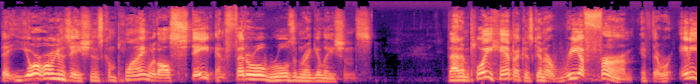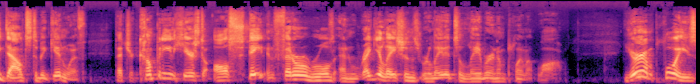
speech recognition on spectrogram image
that your organization is complying with all state and federal rules and regulations. That employee handbook is going to reaffirm, if there were any doubts to begin with, that your company adheres to all state and federal rules and regulations related to labor and employment law. Your employees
